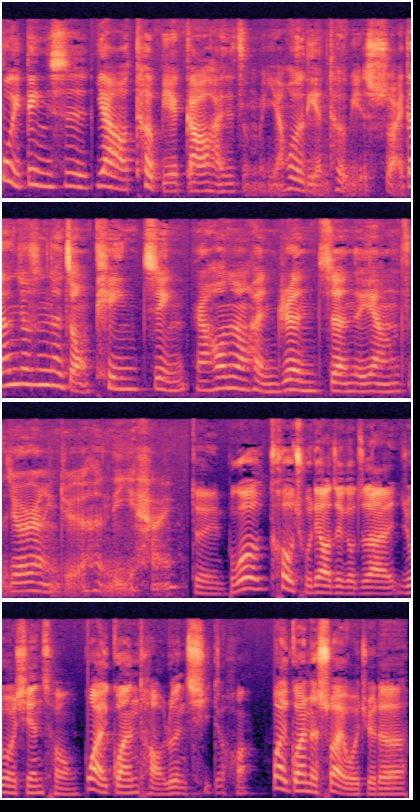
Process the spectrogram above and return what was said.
不一定是要特别高还是怎么样，或者脸特别帅，但是就是那种拼劲，然后那种很认真的样子，就会让你觉得很厉害。对，不过扣除掉这个之外，如果先从外观讨论起的话，外观的帅，我觉得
